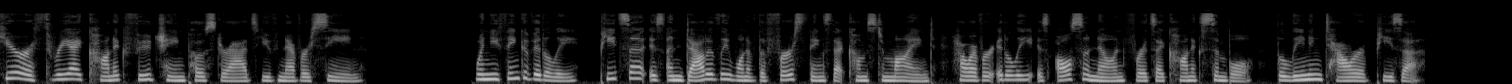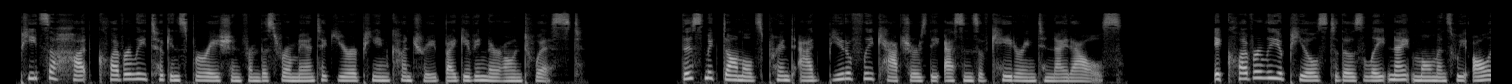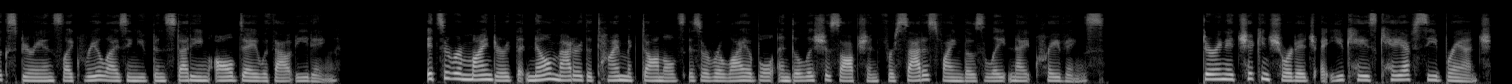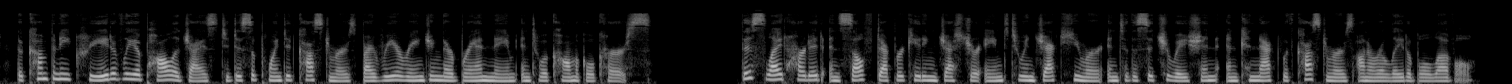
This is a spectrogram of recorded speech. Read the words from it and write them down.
Here are three iconic food chain poster ads you've never seen. When you think of Italy, pizza is undoubtedly one of the first things that comes to mind, however Italy is also known for its iconic symbol, the Leaning Tower of Pisa. Pizza Hut cleverly took inspiration from this romantic European country by giving their own twist. This McDonald's print ad beautifully captures the essence of catering to night owls. It cleverly appeals to those late night moments we all experience like realizing you've been studying all day without eating. It's a reminder that no matter the time McDonald's is a reliable and delicious option for satisfying those late night cravings. During a chicken shortage at UK's KFC branch, the company creatively apologized to disappointed customers by rearranging their brand name into a comical curse. This light-hearted and self-deprecating gesture aimed to inject humor into the situation and connect with customers on a relatable level.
